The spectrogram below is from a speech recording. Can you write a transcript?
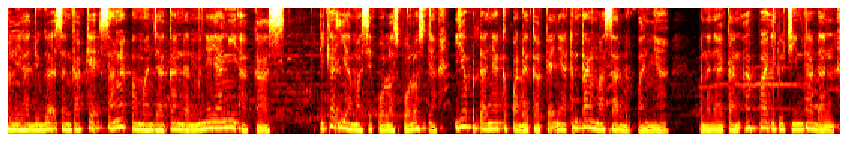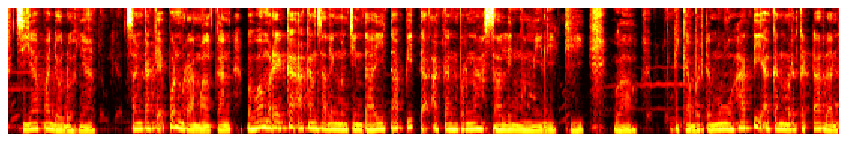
Terlihat juga sang kakek sangat memanjakan dan menyayangi Akas. Ketika ia masih polos-polosnya, ia bertanya kepada kakeknya tentang masa depannya, menanyakan apa itu cinta dan siapa jodohnya. Sang kakek pun meramalkan bahwa mereka akan saling mencintai tapi tak akan pernah saling memiliki. Wow, ketika bertemu hati akan bergetar dan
